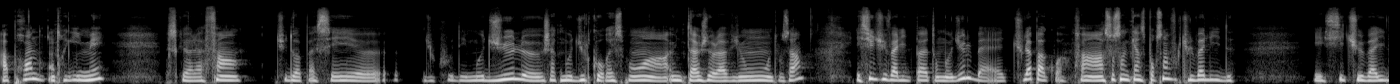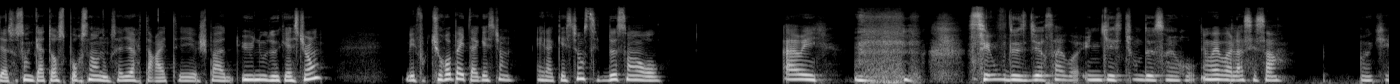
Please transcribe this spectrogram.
apprendre entre guillemets, parce qu'à la fin, tu dois passer euh, du coup des modules. Euh, chaque module correspond à une tâche de l'avion, tout ça. Et si tu valides pas ton module, ben tu l'as pas quoi. Enfin, à 75%, il faut que tu le valides. Et si tu valides à 74%, donc c'est-à-dire que tu as arrêté, je sais pas, une ou deux questions, mais il faut que tu repayes ta question. Et la question, c'est 200 euros. Ah oui. c'est ouf de se dire ça, quoi. Une question, 200 euros. Ouais, voilà, c'est ça. Ok.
